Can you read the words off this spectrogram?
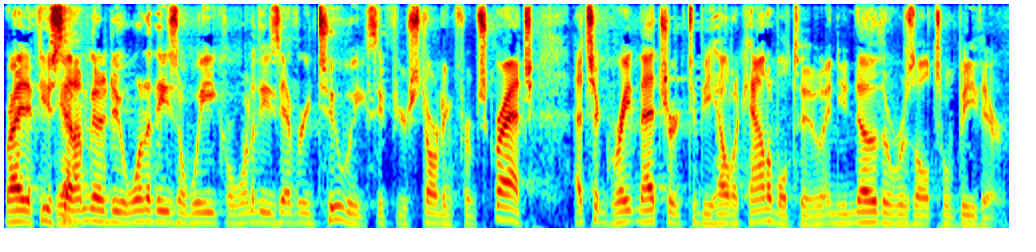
Right. If you said, yeah. I'm going to do one of these a week or one of these every two weeks, if you're starting from scratch, that's a great metric to be held accountable to, and you know the results will be there.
